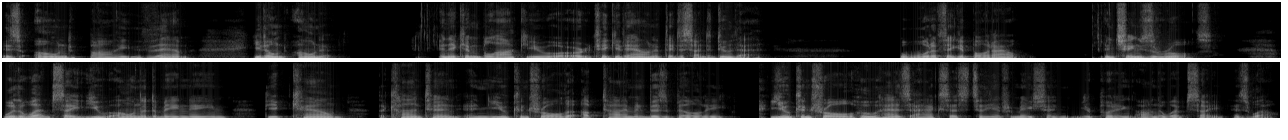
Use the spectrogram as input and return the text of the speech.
is owned by them. You don't own it. And they can block you or, or take you down if they decide to do that. But what if they get bought out and change the rules? With a website, you own the domain name, the account, the content, and you control the uptime and visibility. You control who has access to the information you're putting on the website as well.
